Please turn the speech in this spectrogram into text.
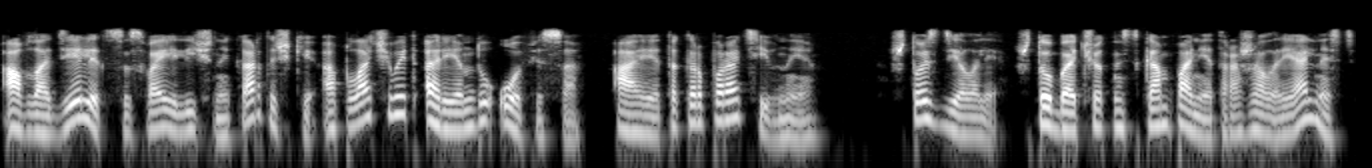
А владелец со своей личной карточки оплачивает аренду офиса, а это корпоративные. Что сделали? Чтобы отчетность компании отражала реальность,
